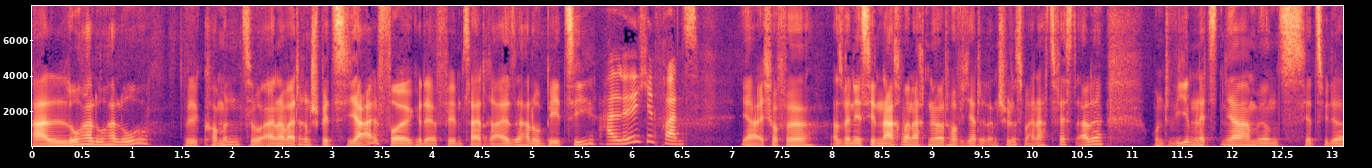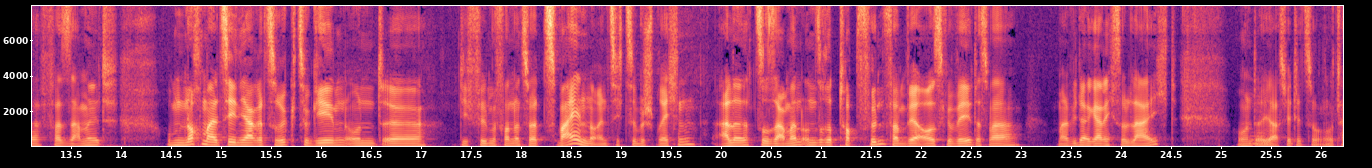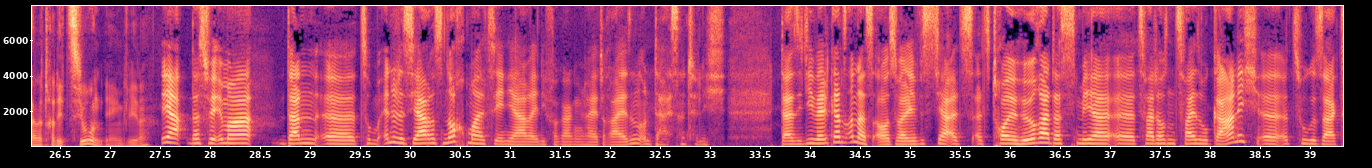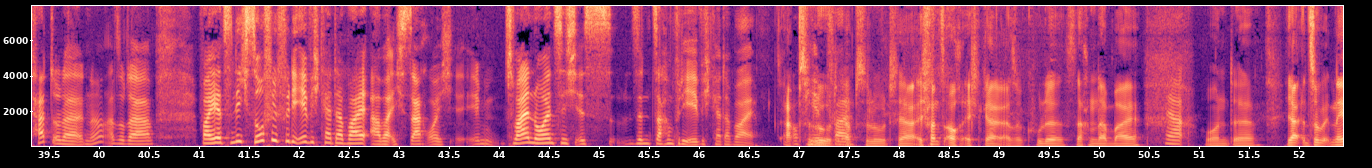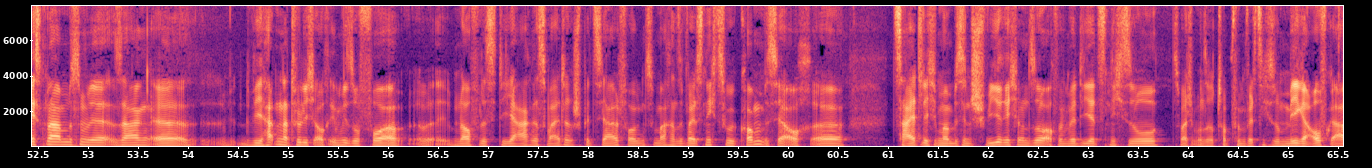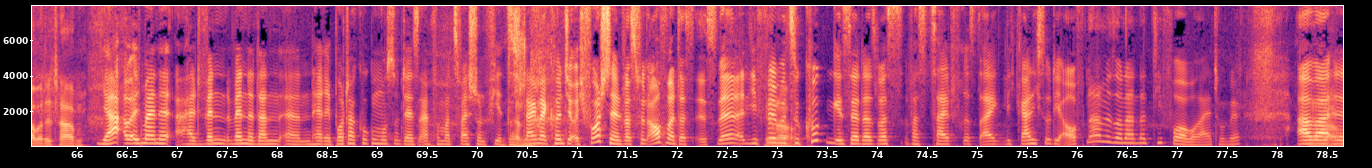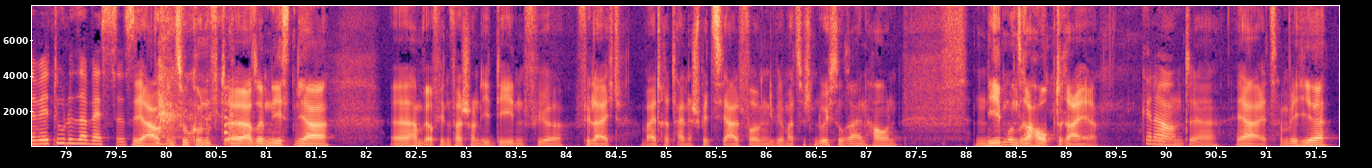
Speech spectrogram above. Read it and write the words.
Hallo, hallo, hallo. Willkommen zu einer weiteren Spezialfolge der Filmzeitreise. Hallo Bezi. Hallöchen, Franz. Ja, ich hoffe, also wenn ihr es hier nach Weihnachten hört, hoffe ich, ihr hattet ein schönes Weihnachtsfest alle. Und wie im letzten Jahr haben wir uns jetzt wieder versammelt, um nochmal zehn Jahre zurückzugehen und äh, die Filme von 1992 zu besprechen. Alle zusammen. Unsere Top 5 haben wir ausgewählt. Das war mal wieder gar nicht so leicht. Und äh, ja, es wird jetzt so eine kleine Tradition irgendwie, ne? Ja, dass wir immer dann äh, zum Ende des Jahres nochmal zehn Jahre in die Vergangenheit reisen. Und da ist natürlich, da sieht die Welt ganz anders aus, weil ihr wisst ja als, als treue Hörer, dass mir äh, 2002 so gar nicht äh, zugesagt hat. Oder, ne? Also da war jetzt nicht so viel für die Ewigkeit dabei, aber ich sag euch, im 92 ist, sind Sachen für die Ewigkeit dabei. Absolut, absolut. Ja, ich fand's auch echt geil. Also coole Sachen dabei. Ja. Und äh, ja, zunächst mal müssen wir sagen, äh, wir hatten natürlich auch irgendwie so vor, äh, im Laufe des Jahres weitere Spezialfolgen zu machen. Sind wir jetzt nicht zugekommen, ist ja auch äh, zeitlich immer ein bisschen schwierig und so, auch wenn wir die jetzt nicht so, zum Beispiel unsere Top 5 jetzt nicht so mega aufgearbeitet haben. Ja, aber ich meine, halt, wenn, wenn du dann äh, einen Harry Potter gucken musst und der ist einfach mal 2 Stunden 40 dann, lang, dann könnt ihr euch vorstellen, was für ein Aufwand das ist. Ne? Die Filme genau. zu gucken ist ja das, was, was Zeit frisst eigentlich. Gar nicht so die Aufnahme, sondern die Vorbereitung. Ne? Aber genau. äh, wir tun unser Bestes. Ja, und in Zukunft, äh, also im nächsten Jahr, äh, haben wir auf jeden Fall schon Ideen für vielleicht weitere kleine Spezialfolgen, die wir mal zwischendurch so reinhauen. Neben unserer Hauptreihe. Genau. Und äh, ja, jetzt haben wir hier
